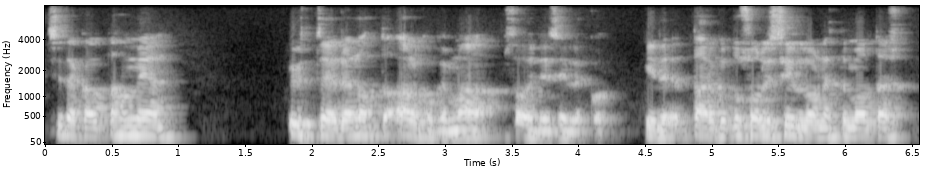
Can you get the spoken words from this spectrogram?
sitä kauttahan meidän yhteydenotto alkoi, mä soitin sille, kun ide, tarkoitus oli silloin, että me oltaisiin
